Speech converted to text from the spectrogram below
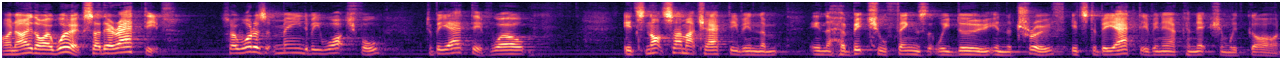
I know thy work, so they're active. So what does it mean to be watchful, to be active? Well, it's not so much active in the in the habitual things that we do in the truth, it's to be active in our connection with God.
